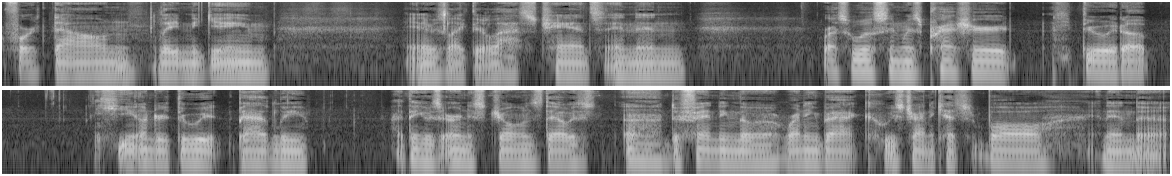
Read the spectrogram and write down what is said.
fourth down late in the game, and it was like their last chance. And then Russell Wilson was pressured, he threw it up, he underthrew it badly. I think it was Ernest Jones that was uh, defending the running back who's trying to catch the ball, and then the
